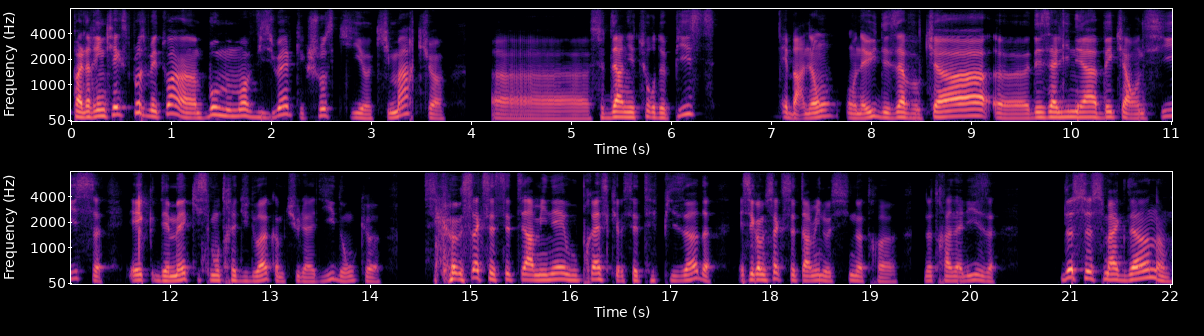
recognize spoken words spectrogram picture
pas le ring qui explose, mais toi un beau moment visuel, quelque chose qui, qui marque, ce dernier tour de piste. Et ben non, on a eu des avocats, des alinéas B46 et des mecs qui se montraient du doigt comme tu l'as dit donc, c'est comme ça que ça s'est terminé ou presque cet épisode et c'est comme ça que se termine aussi notre, heu, notre analyse de ce SmackDown.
